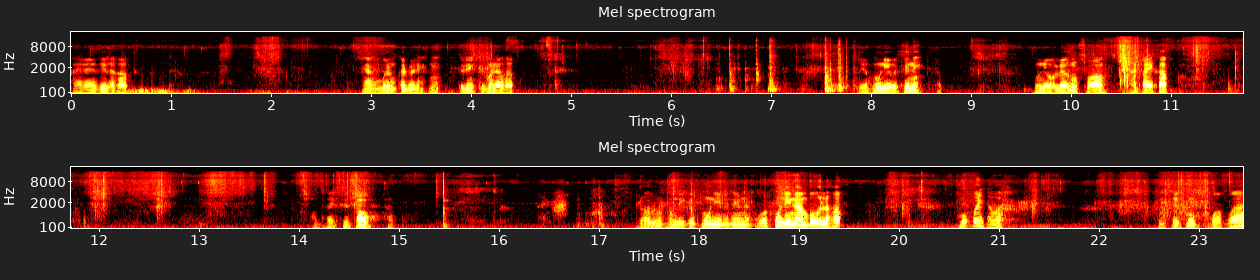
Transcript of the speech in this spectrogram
หายไปที่แล้วครับยังเบิ้มกันไปนี่ตัวนี้ขึ้นมาแล้วครับ ดี๋ยวหูนี่ไปที่นี่ครับหูนี่ออกแล้วทั้งสองอัดไปครับอัดไปคือเก่าครับรอหลุงหูนี่กับหูนี่ไปที่นี่โอ้หูนี่น้ำบุกแล้วครับบกไปแต่ว่ามันไปหูบอกว่า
